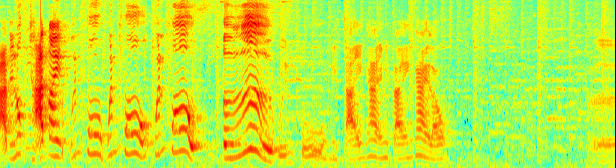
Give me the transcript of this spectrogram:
าร์จหน่อยลูกชาร์จหน่อยฟื้นฟูฟื้นฟูฟื้นฟูเออฟื้นฟูไม่ตายง่ายไม่ตายง่ายเราเออ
